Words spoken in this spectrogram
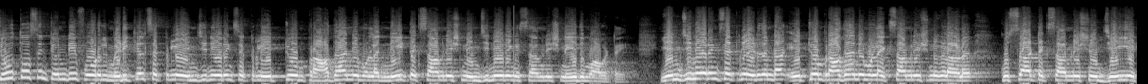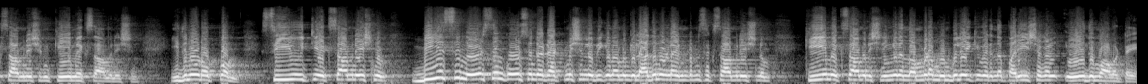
ടൂ തൗസൻഡ് ട്വന്റി ഫോറിൽ മെഡിക്കൽ സെക്ടറിലോ എഞ്ചിനീയറിംഗ് സെക്ടറിലോ ഏറ്റവും പ്രാധാന്യമുള്ള നീറ്റ് എക്സാമിനേഷൻ എഞ്ചിനീയറിംഗ് എക്സാമിനേഷൻ ഏതുമാവട്ടെ? എഞ്ചിനീയറിംഗ് സെക്ടറിൽ എഴുതേണ്ട ഏറ്റവും പ്രാധാന്യമുള്ള എക്സാമിനേഷനുകളാണ് CUSAT examination JEE examination KEAM examination ഇതിനോടൊപ്പം സി യു ടി എക്സാമിനേഷനും ബി എസ് സി നഴ്സിംഗ് കോഴ്സിന്റെ ഒരു അഡ്മിഷൻ ലഭിക്കണമെങ്കിൽ അതിനുള്ള എൻട്രൻസ് എക്സാമിനേഷനും കെയിം എക്സാമിനേഷൻ ഇങ്ങനെ നമ്മുടെ മുമ്പിലേക്ക് വരുന്ന പരീക്ഷകൾ ഏതുമാവട്ടെ?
